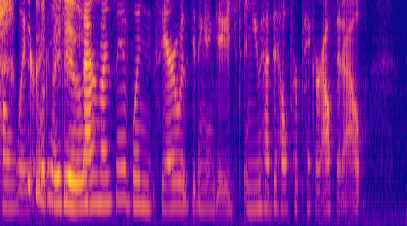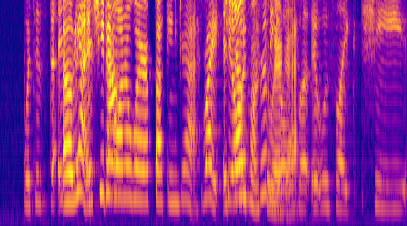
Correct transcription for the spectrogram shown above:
hilarious. what do I do? That reminds me of when Sarah was getting engaged and you had to help her pick her outfit out. Which is it's, Oh yeah, and she didn't want to wear a fucking dress. right. She always sounds wants to wear a dress. but it was like she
